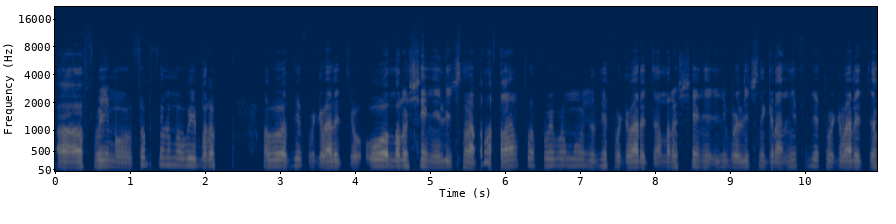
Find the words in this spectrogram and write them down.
э, своему собственному выбору. Вот, здесь вы говорите о нарушении личного пространства своего мужа, здесь вы говорите о нарушении его личных границ, здесь вы говорите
